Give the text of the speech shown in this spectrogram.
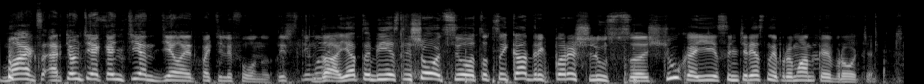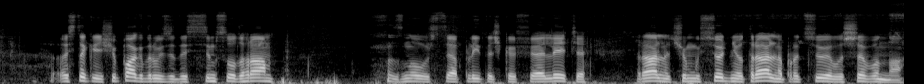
Макс, Артем тебе контент делает по телефону. Ты ж снимаешь? Да, я тобі, якщо що, оцю, то цей кадрик перешлю з е, щука і з інтересною приманкою в роті. Ось такий щупак, друзі, десь 700 грам. Знову ж ця пліточка в фіолеті. Реально, чомусь сьогодні от реально працює лише вона.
